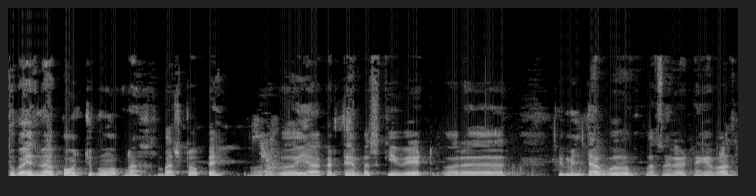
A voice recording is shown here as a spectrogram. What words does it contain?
तो भाई मैं पहुँच चुका हूँ अपना बस स्टॉप पे और अब यहाँ करते हैं बस की वेट और, फिर मिलते हैं आपको बस में बैठने के बाद।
